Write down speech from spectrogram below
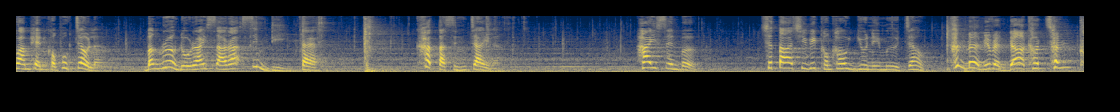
ความเห็นของพวกเจ้าแล้วบางเรื่องดูไร้สาระสิ้นดี แต่ข้าตัดสินใจแล้วไฮเซนเบิร์กชะตาชีวิตของเขาอยู่ในมือเจ้า ท่านแม่มิรันดาคะฉันข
